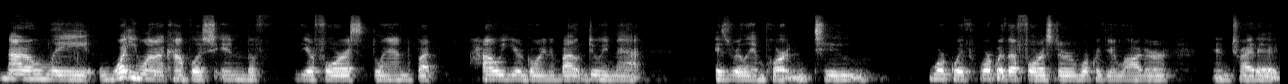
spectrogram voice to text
not only what you want to accomplish in the, your forest land, but how you're going about doing that is really important to work with, work with a forester, work with your logger, and try to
